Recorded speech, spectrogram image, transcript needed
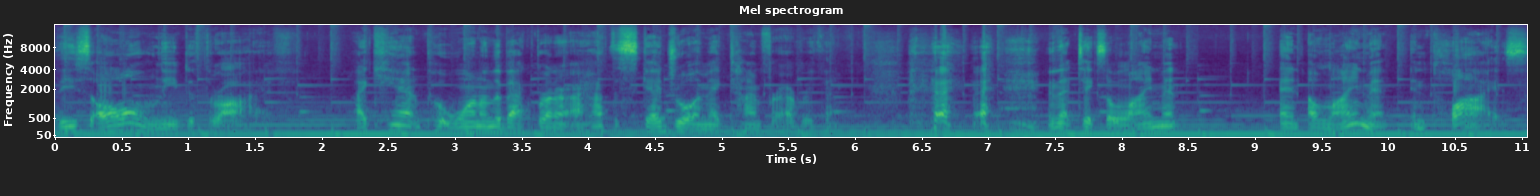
These all need to thrive. I can't put one on the back burner. I have to schedule and make time for everything. and that takes alignment. And alignment implies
